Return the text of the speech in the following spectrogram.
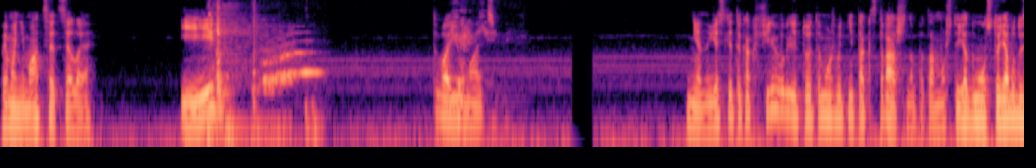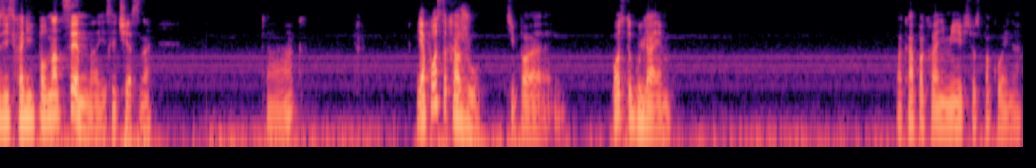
Прям анимация целая. И... Твою мать. Не, ну если это как фильм выглядит, то это может быть не так страшно, потому что я думал, что я буду здесь ходить полноценно, если честно. Так. Я просто хожу. Типа, просто гуляем. Пока, по крайней мере, все спокойно.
